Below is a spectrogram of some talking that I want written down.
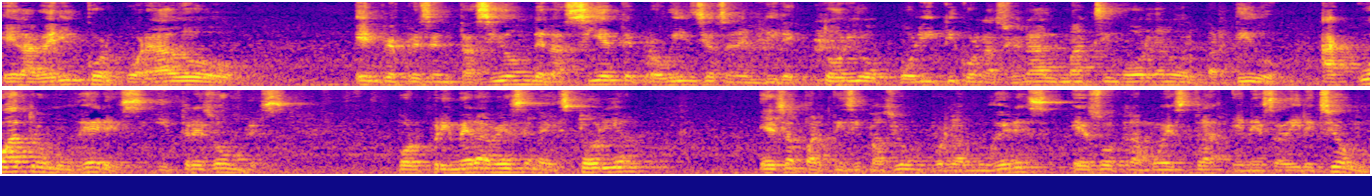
El haber incorporado en representación de las siete provincias en el directorio político nacional, máximo órgano del partido, a cuatro mujeres y tres hombres. Por primera vez en la historia, esa participación por las mujeres es otra muestra en esa dirección.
